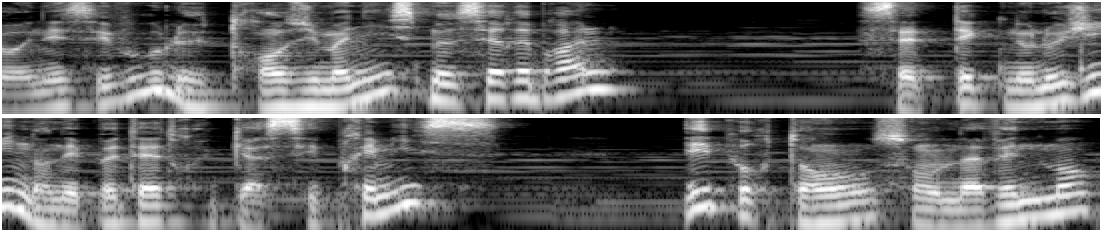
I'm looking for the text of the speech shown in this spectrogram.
Connaissez-vous le transhumanisme cérébral? Cette technologie n'en est peut-être qu'à ses prémices, et pourtant son avènement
